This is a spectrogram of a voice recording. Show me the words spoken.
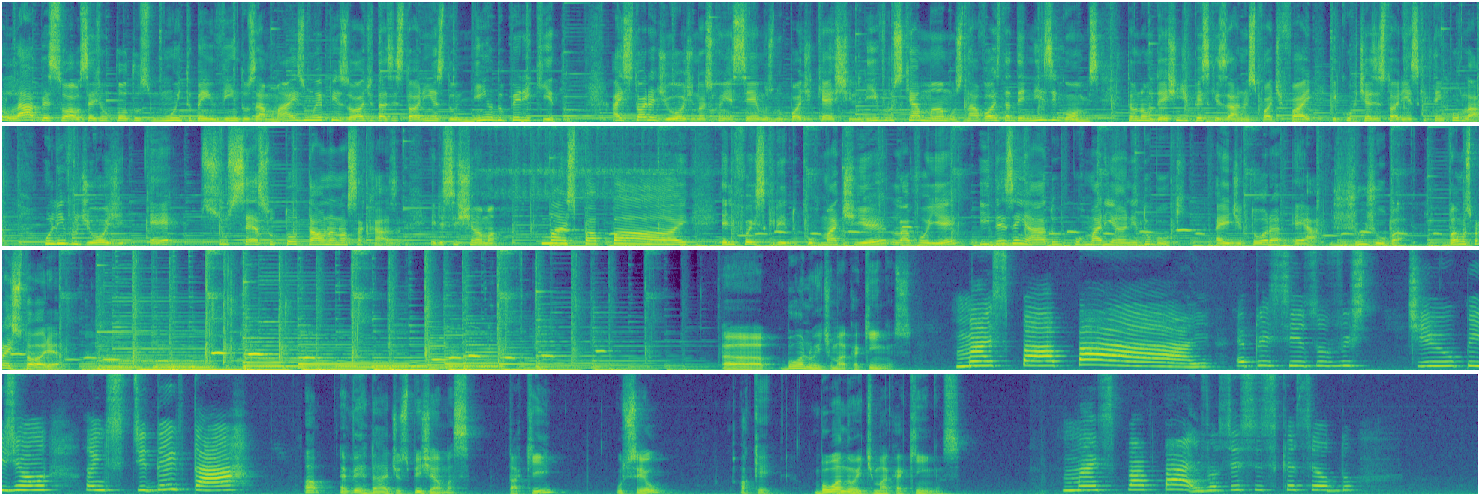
Olá, pessoal, sejam todos muito bem-vindos a mais um episódio das historinhas do Ninho do Periquito. A história de hoje nós conhecemos no podcast Livros que Amamos, na voz da Denise Gomes. Então não deixem de pesquisar no Spotify e curtir as historinhas que tem por lá. O livro de hoje é sucesso total na nossa casa. Ele se chama mas papai, ele foi escrito por Mathieu Lavoyer e desenhado por Mariane Dubuc. A editora é a Jujuba. Vamos para a história. Uh, boa noite, macaquinhos. Mas, papai, é preciso vestir o pijama antes de deitar. Ah, é verdade, os pijamas. Tá aqui? O seu? Ok. Boa noite, macaquinhos. Mas, papai, você se esqueceu do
